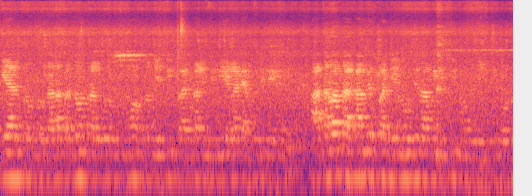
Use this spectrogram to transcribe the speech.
టీఆర్ఎస్ ప్రభుత్వం దాదాపు పది సంవత్సరాలు కూడా మోసం చేసి పరిపాలించింది ఎలాంటి అభివృద్ధి చేయలేదు. ఆ తర్వాత కాంగ్రెస్ పార్టీ ఎన్నోటి ఉచిత హామీలు ఇచ్చి నోటి ఇచ్చి ఓటు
